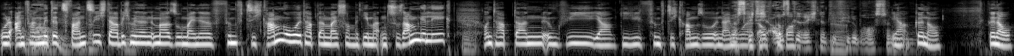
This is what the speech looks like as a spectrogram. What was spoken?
oder Anfang Mitte 20, da habe ich mir dann immer so meine 50 Gramm geholt, habe dann meist noch mit jemandem zusammengelegt und habe dann irgendwie ja die 50 Gramm so in einem Du hast Monat richtig aufgebraucht. ausgerechnet, wie viel du brauchst. Von Ja, genau. Genau.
